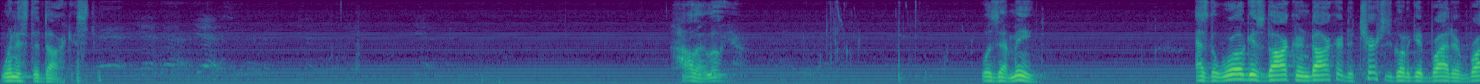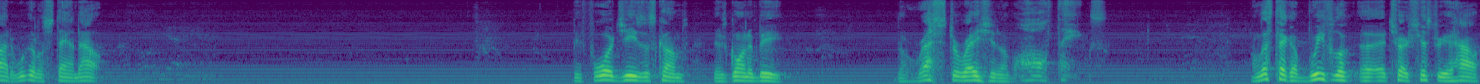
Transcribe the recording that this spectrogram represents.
When it's the darkest. Hallelujah. What does that mean? As the world gets darker and darker, the church is going to get brighter and brighter. We're going to stand out. Before Jesus comes, there's going to be the restoration of all things. And let's take a brief look uh, at church history and how,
